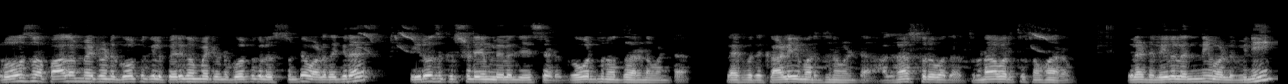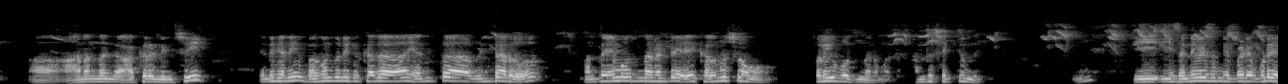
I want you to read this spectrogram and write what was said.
రోజు ఆ పాలమ్మేటువంటి గోపికలు పెరుగమ్మేటువంటి గోపికలు వస్తుంటే వాళ్ళ దగ్గర ఈ రోజు కృష్ణుడు ఏం లీలలు చేశాడు? గోవర్ధనోద్ధారణం అంట లేకపోతే కాళీమర్ధనం అంట అఘాసురవధ తృణావర్త సంహారం ఇలాంటి లీలలన్నీ వాళ్ళు విని ఆ ఆనందంగా ఆకర్ణించి ఎందుకని భగవంతునికి కథ ఎంత వింటారో అంత ఏమవుతుందనంటే కల్మషం తొలగిపోతుంది అనమాట అంత శక్తి ఉంది. ఈ ఈ సన్నివేశం చెప్పేటప్పుడే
